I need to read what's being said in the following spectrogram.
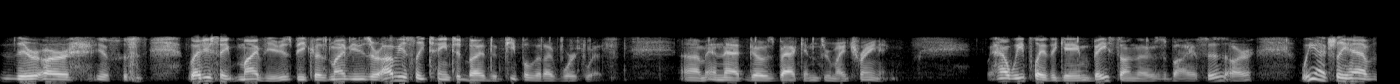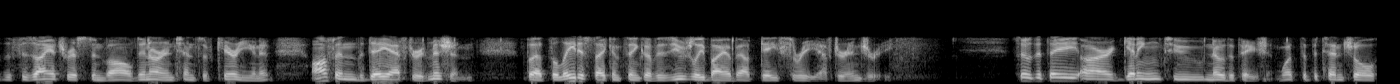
There are, yes, glad you say my views because my views are obviously tainted by the people that I've worked with, um, and that goes back in through my training how we play the game based on those biases are we actually have the physiatrists involved in our intensive care unit often the day after admission but the latest I can think of is usually by about day three after injury. So that they are getting to know the patient, what the potential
